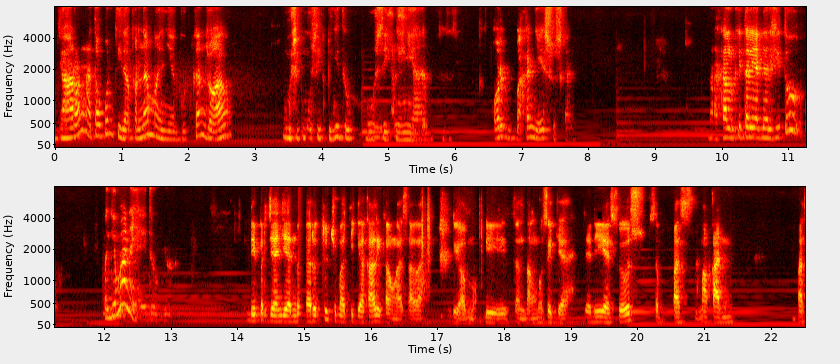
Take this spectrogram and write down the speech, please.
jarang ataupun tidak pernah menyebutkan soal musik-musik begitu, musik nyanyian. Or bahkan Yesus kan. Nah kalau kita lihat dari situ, bagaimana ya itu? Di perjanjian baru tuh cuma tiga kali kalau nggak salah di di tentang musik ya. Jadi Yesus pas makan pas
